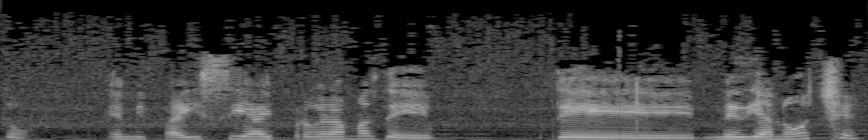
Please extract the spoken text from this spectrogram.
no, en mi país sí hay programas de, de medianoche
